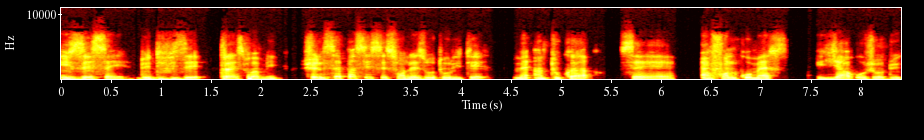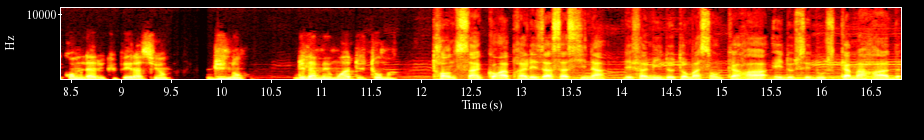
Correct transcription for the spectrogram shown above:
ils essayent de diviser très famille. Je ne sais pas si ce sont les autorités, mais en tout cas, c'est un fonds de commerce. Il y a aujourd'hui comme la récupération du nom, de la mémoire de Thomas. 35 ans après les assassinats, les familles de Thomas Sankara et de ses douze camarades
